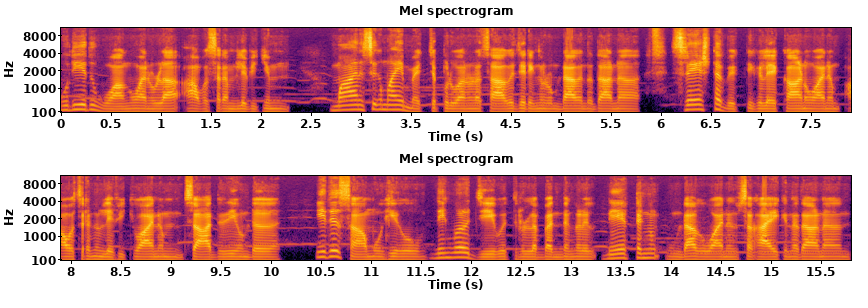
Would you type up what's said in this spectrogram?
പുതിയത് വാങ്ങുവാനുള്ള അവസരം ലഭിക്കും. മാനസികമായി മെച്ചപ്പെടുവാനുള്ള സാഹചര്യങ്ങൾ ഉണ്ടാകുന്നതാണ്. ശ്രേഷ്ഠ വ്യക്തികളെ കാണുവാനും അവസരങ്ങൾ ലഭിക്കുവാനും സാധ്യതയുണ്ട്. ഇത് സാമൂഹികവും നിങ്ങളുടെ ജീവിതത്തിലുള്ള ബന്ധങ്ങളിൽ നേട്ടങ്ങൾ ഉണ്ടാകുവാനും സഹായിക്കുന്നതാണ്.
